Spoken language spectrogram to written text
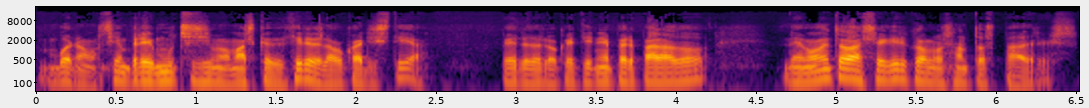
bueno, siempre hay muchísimo más que decir de la Eucaristía, pero de lo que tiene preparado, de momento va a seguir con los Santos Padres,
